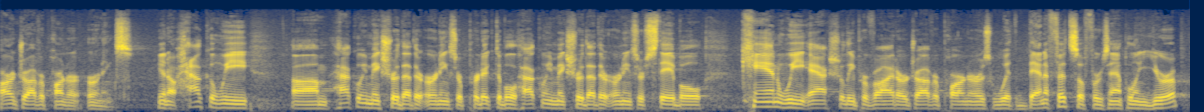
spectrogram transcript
our driver partner earnings. You know, how can we um, how can we make sure that their earnings are predictable? How can we make sure that their earnings are stable? Can we actually provide our driver partners with benefits? So, for example, in Europe,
